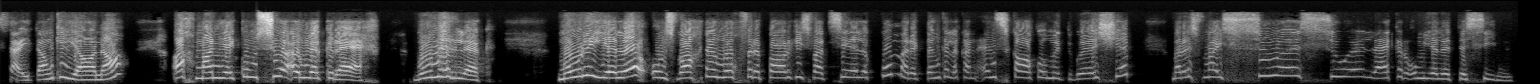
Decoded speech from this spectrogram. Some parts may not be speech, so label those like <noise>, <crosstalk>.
sy. Dankie Jana. Ag man, jy kom so oulik reg. Wonderlik. Môre julle, ons wag nou nog vir 'n paartjies wat sê hulle kom, maar ek dink hulle kan inskakel met worship, maar dit is vir my so so lekker om julle te sien.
